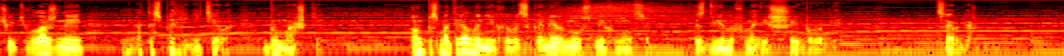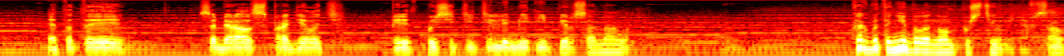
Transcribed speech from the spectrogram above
чуть влажные от испарения тела, бумажки. Он посмотрел на них и высокомерно усмехнулся, сдвинув нависшие брови. Цербер. «Это ты собирался проделать перед посетителями и персоналом?» Как бы то ни было, но он пустил меня в зал,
